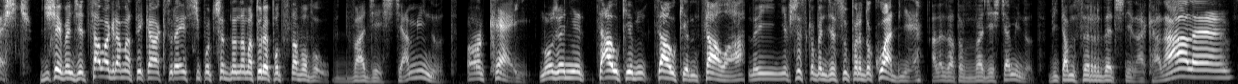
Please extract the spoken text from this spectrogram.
Cześć! Dzisiaj będzie cała gramatyka, która jest Ci potrzebna na maturę podstawową. W 20 minut. Okej, może nie całkiem, całkiem cała, no i nie wszystko będzie super dokładnie, ale za to w 20 minut. Witam serdecznie na kanale.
